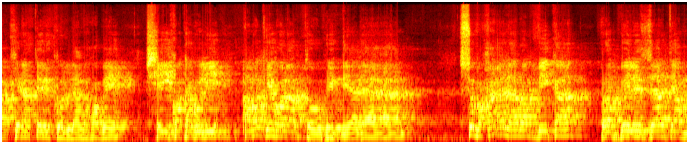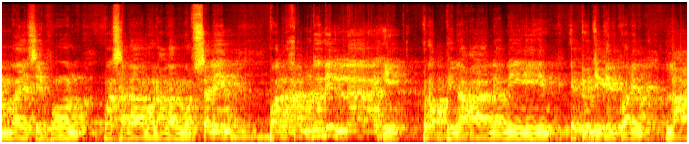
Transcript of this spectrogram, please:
আখেরাতের কল্যাণ হবে। সেই কথাগুলি আমাকে বলার তৌফিক দেয়া দেন। সুবহান রাব্বিকা রব্বিল ইজ্জাতি আম্মা ইয়াসিফুন ওয়া সালামুন আলাল মুরসালিন। ওয়ালহামদুলিল্লাহি রব্বিল আলামিন। একটু জিকির করেন, লা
